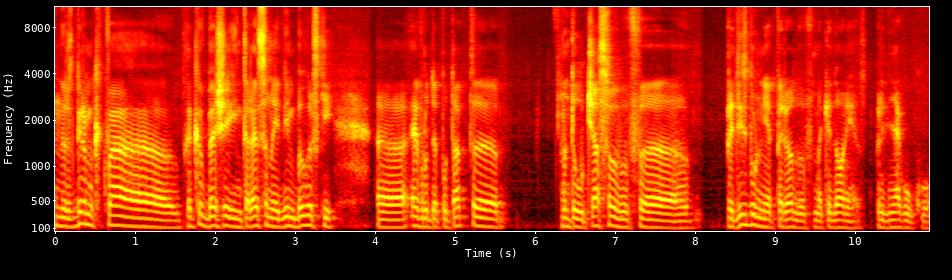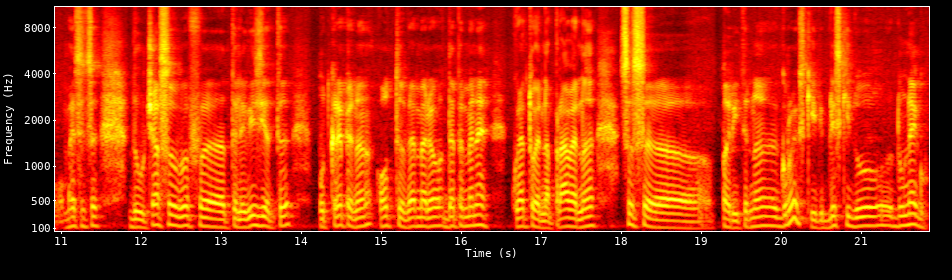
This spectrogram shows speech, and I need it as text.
не разбирам каква, какъв беше интереса на един български евродепутат да участва в предизборния период в Македония, преди няколко месеца, да участва в телевизията, подкрепена от ВМРО ДПМН, която е направена с парите на Груевски или близки до, до него.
